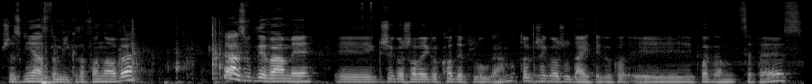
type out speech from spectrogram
przez gniazdo mikrofonowe. Teraz wgrywamy y, Grzegorzowego kodę pluga. No to Grzegorzu daj tego y, program CPS.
